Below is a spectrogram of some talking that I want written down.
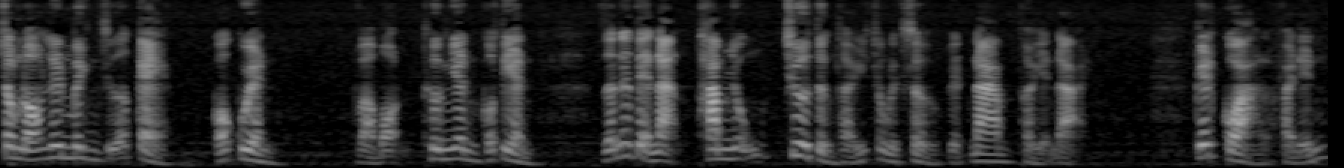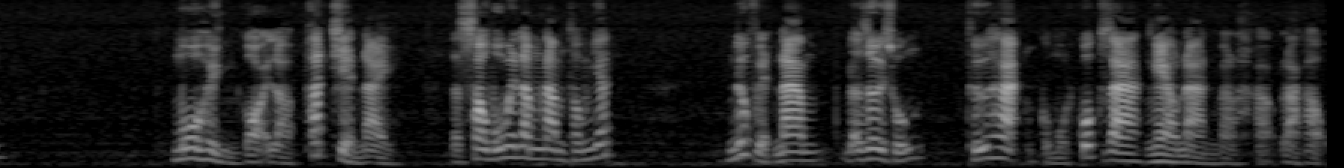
trong đó liên minh giữa kẻ có quyền và bọn thương nhân có tiền, dẫn đến tệ nạn tham nhũng chưa từng thấy trong lịch sử Việt Nam thời hiện đại. Kết quả là phải đến mô hình gọi là phát triển này là sau 45 năm thống nhất, nước Việt Nam đã rơi xuống thứ hạng của một quốc gia nghèo nàn và lạc hậu.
